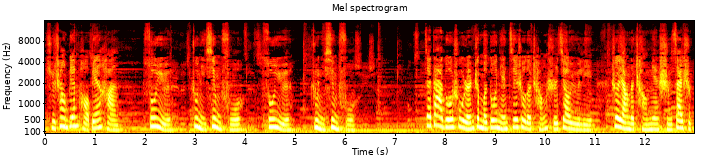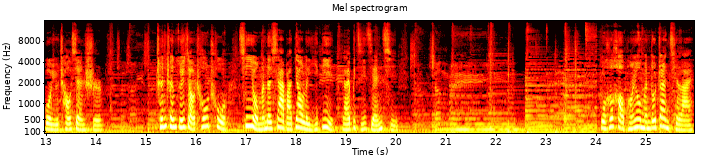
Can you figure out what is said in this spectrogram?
许畅边跑边喊：“苏雨，祝你幸福！苏雨，祝你幸福！”在大多数人这么多年接受的常识教育里，这样的场面实在是过于超现实。晨晨嘴角抽搐，亲友们的下巴掉了一地，来不及捡起。我和好朋友们都站起来，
